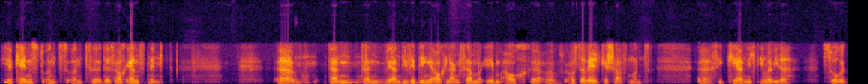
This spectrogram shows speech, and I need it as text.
hier kennst und, und das auch ernst nimmst. Ähm, dann, dann werden diese Dinge auch langsam eben auch aus der Welt geschaffen und äh, sie kehren nicht immer wieder zurück.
